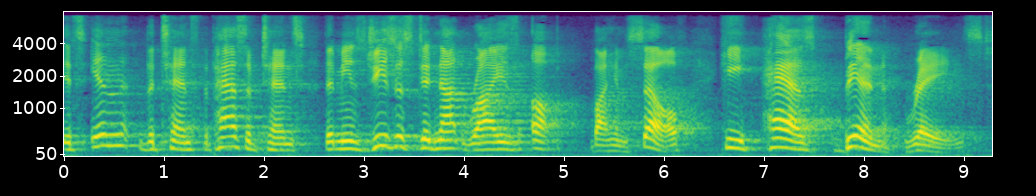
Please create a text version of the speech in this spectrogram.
It's in the tense, the passive tense, that means Jesus did not rise up by himself. He has been raised.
